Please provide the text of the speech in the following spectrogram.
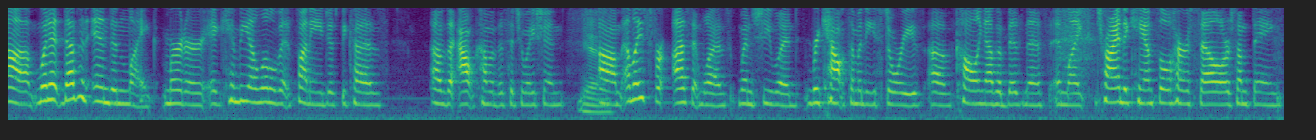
um, when it doesn't end in like murder, it can be a little bit funny just because of the outcome of the situation. Yeah. Um, at least for us, it was when she would recount some of these stories of calling up a business and like trying to cancel her sale or something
